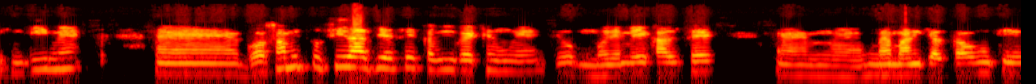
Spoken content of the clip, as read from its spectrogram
हिंदी में गोस्वामी तुलसीदास जैसे कवि बैठे हुए हैं जो मुझे मेरे ख्याल से मैं मान चलता हूँ कि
